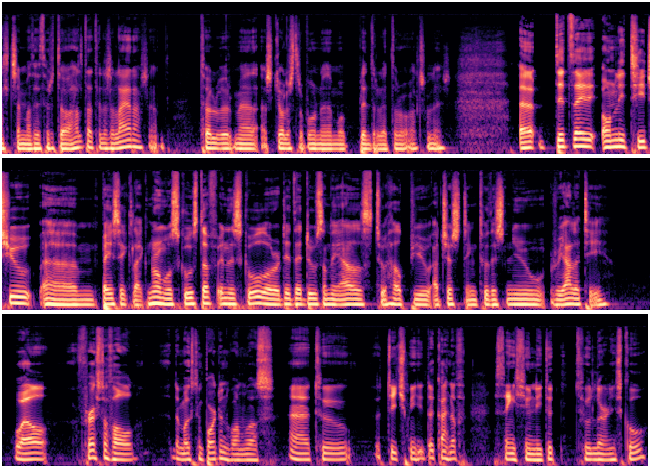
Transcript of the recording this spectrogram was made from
allt sem þau þurftu að halda til þess að læra tölfur með skjólistrabúniðum og blindraleitur og allt svo leiðis Uh, did they only teach you um, basic like normal school stuff in the school or did they do something else to help you adjusting to this new reality Well, first of all, the most important one was uh, to teach me the kind of things you need to, to learn in school.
